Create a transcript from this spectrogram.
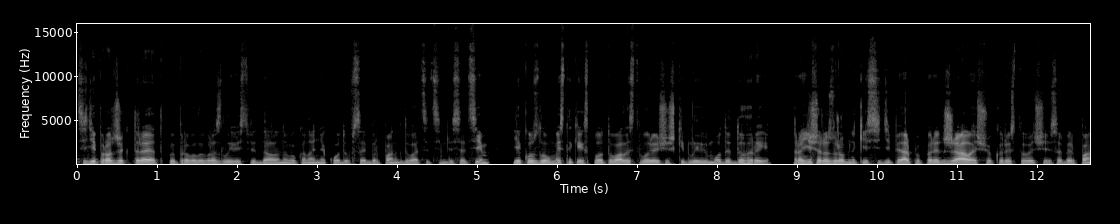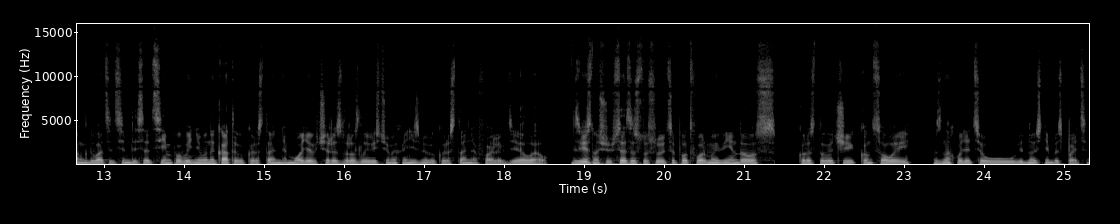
CD Projekt Red виправили вразливість віддаленого виконання коду в Cyberpunk 2077, яку зловмисники експлуатували, створюючи шкідливі моди до гри. Раніше розробники CDPR попереджали, що користувачі Cyberpunk 2077 повинні уникати використання модів через вразливість у механізмі використання файлів DLL. Звісно, що все це стосується платформи Windows, користувачі консолей знаходяться у відносній безпеці.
